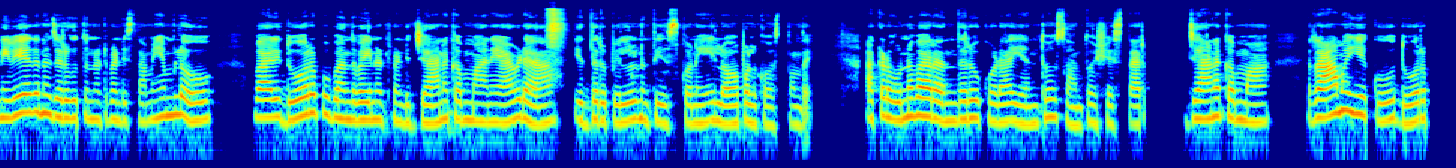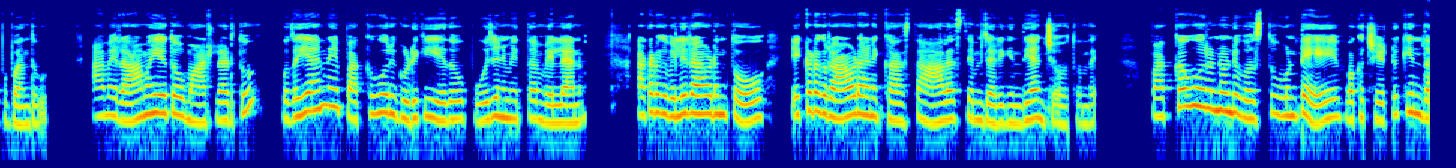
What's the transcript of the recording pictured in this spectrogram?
నివేదన జరుగుతున్నటువంటి సమయంలో వారి దూరపు బంధువైనటువంటి జానకమ్మ అనే ఆవిడ ఇద్దరు పిల్లలను తీసుకొని లోపలికి వస్తుంది అక్కడ ఉన్న వారందరూ కూడా ఎంతో సంతోషిస్తారు. జానకమ్మ రామయ్యకు దూరపు బంధువు. ఆమె రామయ్యతో మాట్లాడుతూ ఉదయాన్నే పక్క ఊరి గుడికి ఏదో పూజ నిమిత్తం వెళ్ళాను. అక్కడికి వెళ్ళి రావడంతో ఇక్కడికి రావడానికి కాస్త ఆలస్యం జరిగింది అని చెబుతుంది. పక్క ఊరి నుండి వస్తూ ఉంటే ఒక చెట్టు కింద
